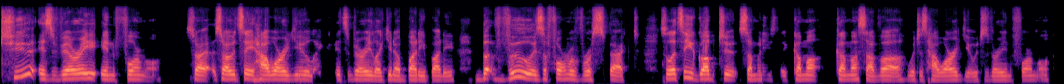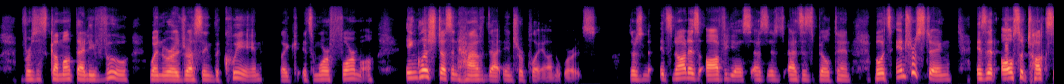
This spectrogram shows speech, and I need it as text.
tu is very informal. So so I would say, how are you? Like it's very like you know buddy buddy. But vous is a form of respect. So let's say you go up to somebody, you say comment comment ça va, which is how are you, which is very informal, versus comment allez-vous when we're addressing the queen, like it's more formal. English doesn't have that interplay on words. There's it's not as obvious as is, as it's built in. But what's interesting is it also talks.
